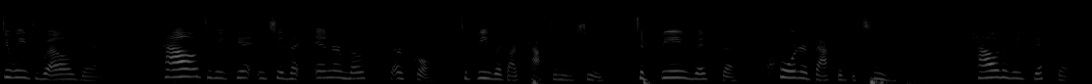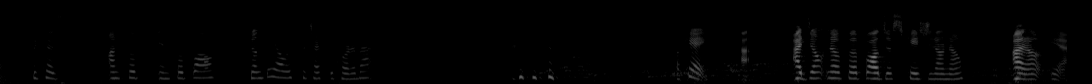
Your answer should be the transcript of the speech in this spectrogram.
do we dwell there? How do we get into the innermost circle to be with our captain in chief, to be with the quarterback of the team? How do we get there? Because on fo- in football, don't they always protect the quarterback? okay, I, I don't know football, just in case you don't know. I don't, yeah.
